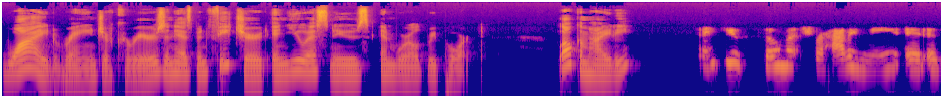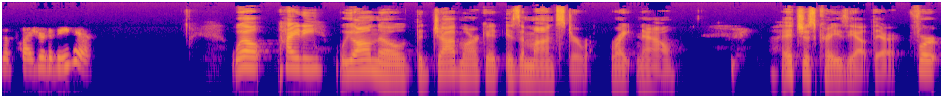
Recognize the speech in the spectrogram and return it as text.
wide range of careers and has been featured in U.S. News and World Report. Welcome, Heidi. Thank you so much for having me. It is a pleasure to be here. Well, Heidi, we all know the job market is a monster right now. It's just crazy out there. For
